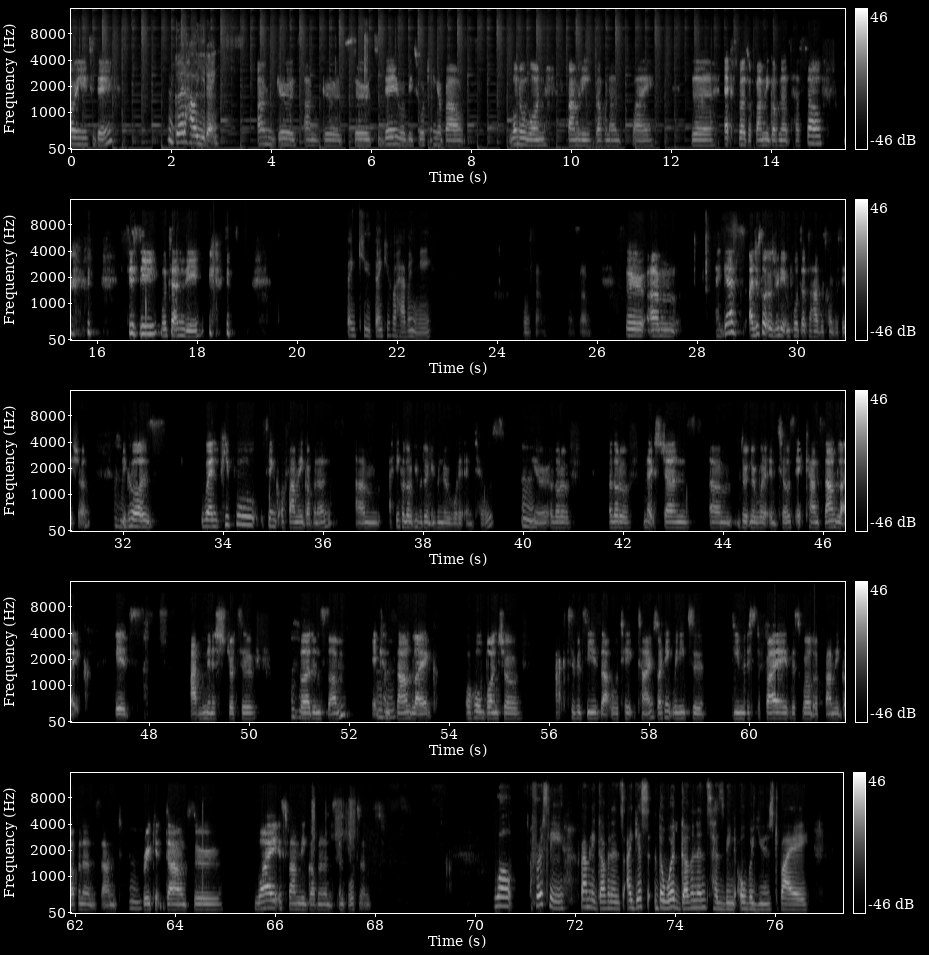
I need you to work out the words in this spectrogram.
How are you today? I'm good. How are you doing? I'm good. I'm good. So, today we'll be talking about 101 Family Governance by the expert of family governance herself, TsiTsi Mutendi. Thank you. Thank you for having me. Awesome. Awesome. So, um, I guess I just thought it was really important to have this conversation mm-hmm. because when people think of family governance, um, I think a lot of people don't even know what it entails. Mm. You know, a lot of a lot of next gens um, don't know what it entails. It can sound like it's administrative, mm-hmm. burdensome. It mm-hmm. can sound like a whole bunch of activities that will take time. So I think we need to demystify this world of family governance and mm. break it down. So, why is family governance important? Well, firstly, family governance, I guess the word governance has been overused by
